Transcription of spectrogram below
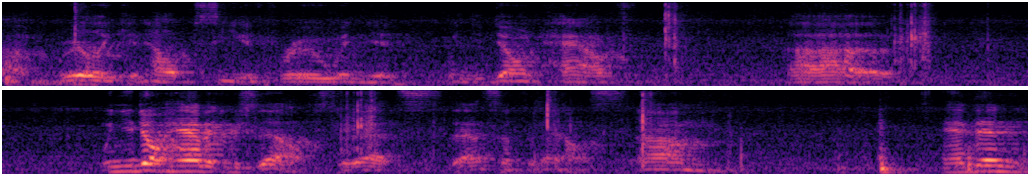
um, really can help see you through when you when you don't have uh, when you don't have it yourself. So that's that's something else. Um, and then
